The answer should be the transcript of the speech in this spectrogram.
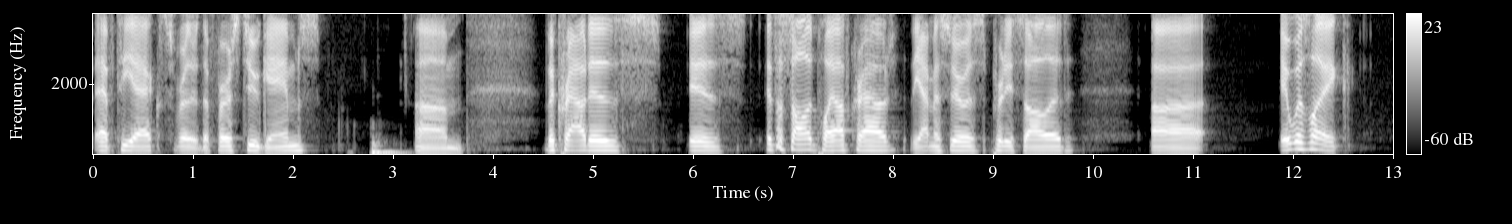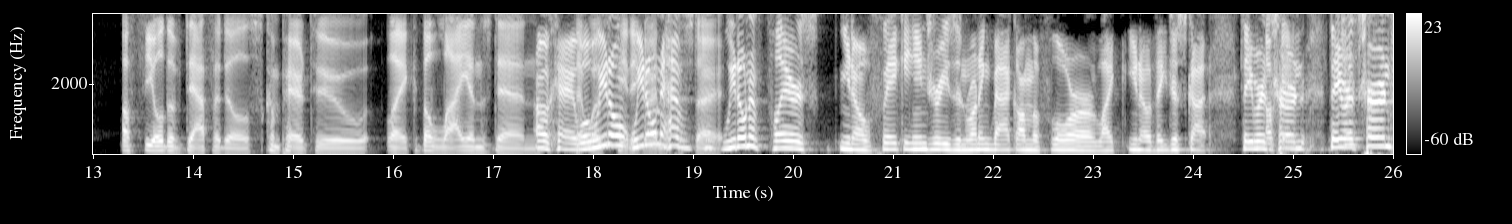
FTX for the first two games, um, the crowd is is it's a solid playoff crowd. The atmosphere was pretty solid. Uh, it was like a field of daffodils compared to like the lion's den. Okay, well we don't we don't Garden at the have we don't have players you know faking injuries and running back on the floor or like you know they just got they returned they just- returned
